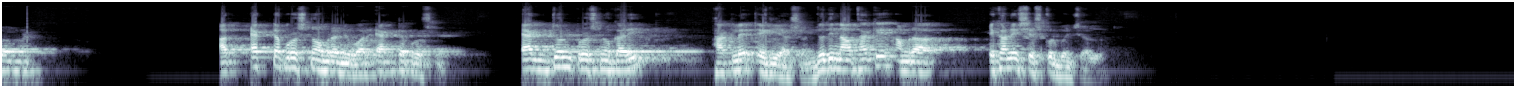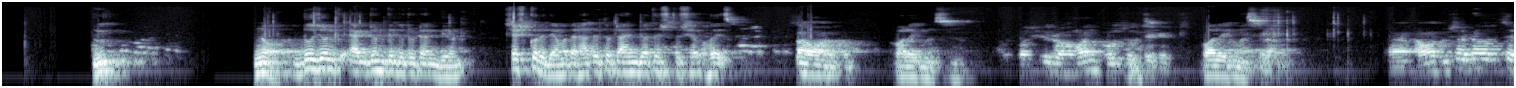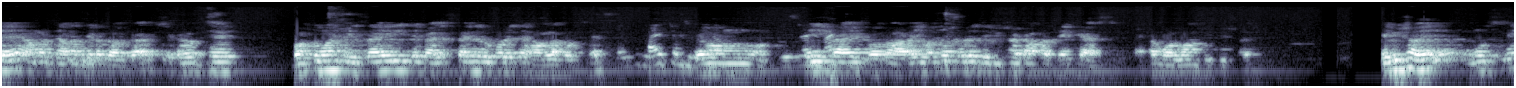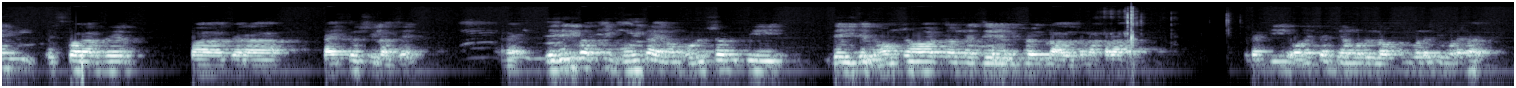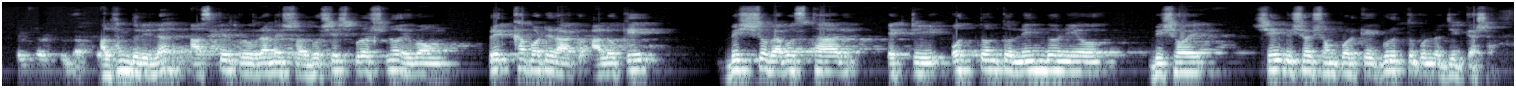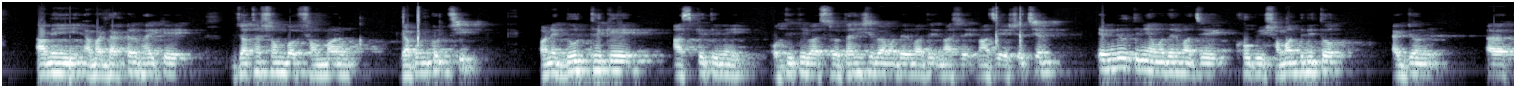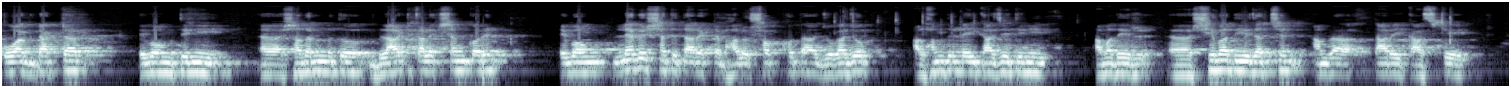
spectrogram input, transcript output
আর একটা প্রশ্ন আমরা নেব আর একটা প্রশ্ন। একজন প্রশ্নকারী থাকলে এগিয়ে আসুন। যদি না থাকে আমরা এখানেই শেষ করব ইনশাল্লাহ নো দুজন একজনকে দুটো টাইম দিও না। শেষ করে দিই আমাদের হাতে তো টাইম যথেষ্ট হয়েছে। আসসালামু আলাইকুম ওয়ালাইকুম আসসালাম। রহমান থেকে। ওয়ালাইকুম আসসালাম। আমার বিষয়টা হচ্ছে আমার জানার যেটা দরকার সেটা হচ্ছে বর্তমান ইসরায়েল যে প্যালেস্তাইনের উপরে যে হামলা করছে, এবং এই প্রায় গত আড়াই বছর ধরে যে বিষয়টা আমরা দেখে আসছি, একটা মর্মান্তিক বিষয়। এ বিষয়ে মুসলিম স্কলারদের বা যারা দায়িত্বশীল আছে এদেরই বা কি ভূমিকা এবং ভবিষ্যৎ কি যে এই যে ধ্বংস হওয়ার জন্য যে বিষয়গুলো আলোচনা করা হয়, সেটা কি অনেকটা কি আমাদের লক্ষণ বলে কি মনে হয়? আলহামদুলিল্লাহ, আজকের প্রোগ্রামের সর্বশেষ প্রশ্ন এবং প্রেক্ষাপটের আলোকে বিশ্ব ব্যবস্থার একটি অত্যন্ত নিন্দনীয় বিষয়, সেই বিষয় সম্পর্কে গুরুত্বপূর্ণ জিজ্ঞাসা। আমি আমার ডাক্তার ভাইকে যথাসম্ভব সম্মান জ্ঞাপন করছি। অনেক দূর থেকে আজকে তিনি অতিথি বা শ্রোতা হিসেবে আমাদের মাঝে মাঝে মাঝে এসেছেন। এমনিও তিনি আমাদের মাঝে খুবই সমাদৃত। একজন কোয়াক ডাক্তার এবং তিনি সাধারণত ব্লাড কালেকশন করেন এবং ল্যাবের সাথে তার একটা ভালো সক্ষতা যোগাযোগ। আলহামদুলিল্লাহ, এই কাজে তিনি আমাদের সেবা দিয়ে যাচ্ছেন। আমরা তার এই কাজকে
